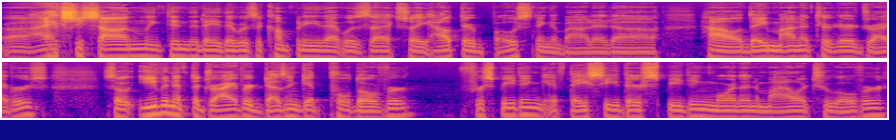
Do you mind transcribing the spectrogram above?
Uh, I actually saw on LinkedIn today there was a company that was actually out there boasting about it, uh, how they monitor their drivers. So even if the driver doesn't get pulled over for speeding, if they see they're speeding more than a mile or two over,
